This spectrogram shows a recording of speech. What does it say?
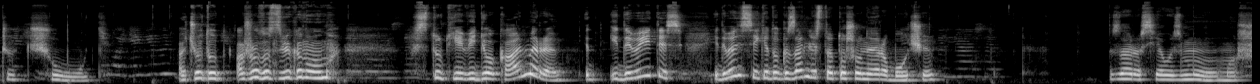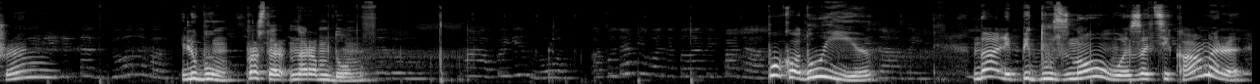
чуть-чуть. А що тут? А що тут з вікном? Тут є відеокамери. І, і і дивитесь, які доказательства, то, що вони робочі. Зараз я візьму машину. Любу, просто на рандом. Покладу її. Далі піду знову за ці камери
